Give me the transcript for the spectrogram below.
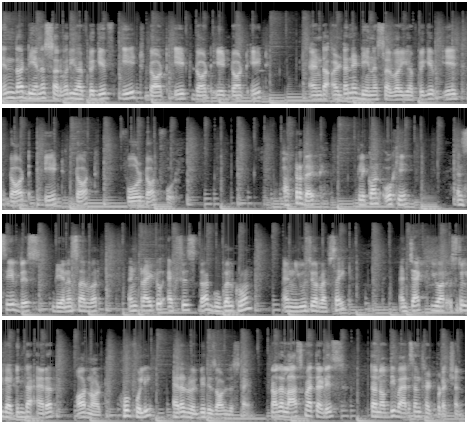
In the DNS server you have to give 8.8.8.8 and the alternate DNS server you have to give 8.8.4.4. After that click on OK and save this DNS server and try to access the Google Chrome and use your website and check you are still getting the error or not. Hopefully error will be resolved this time. Now the last method is turn off the virus and threat protection.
